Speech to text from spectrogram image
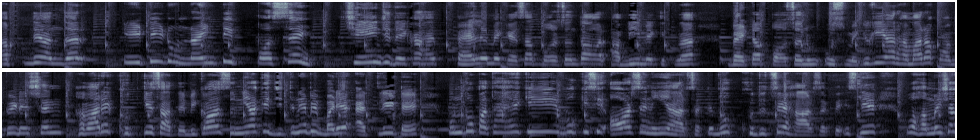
अपने अंदर 80 टू 90 परसेंट चेंज देखा है। पहले मैं कैसा पर्सन था और अभी मैं कितना बेटर पर्सन हूँ उसमें। क्योंकि यार हमारा कंपटीशन हमारे खुद के साथ है। बिकॉज़ दुनिया के जितने भी बड़े एथलीट है, उनको पता है कि वो किसी और से नहीं हार सकते, वो खुद से हार सकते इसलिए वो हमेशा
